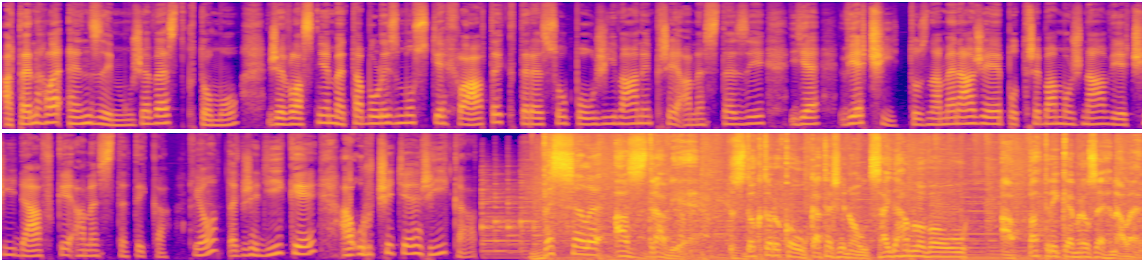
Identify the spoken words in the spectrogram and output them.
A tenhle enzym může vést k tomu, že vlastně metabolismus těch látek, které jsou používány při anestezii, je větší. To znamená, že je potřeba možná větší dávky anestetika. Jo, takže díky a určitě říkat. Vesele a zdravě s doktorkou Kateřinou Cajdhamlovou a Patrikem Rozehnalem.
